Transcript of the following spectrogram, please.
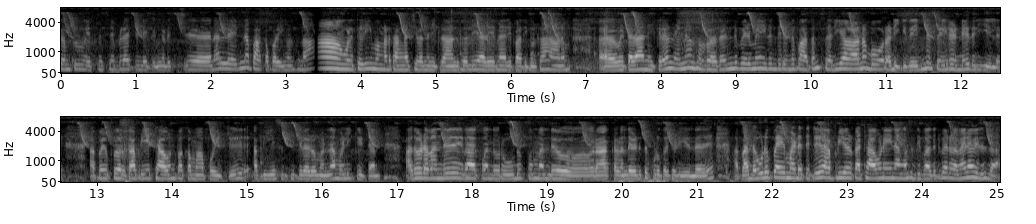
வெல்கம் டு எஸ்எஸ்ஏ பிளாக் இன்னைக்கு எங்களோட நல்ல என்ன பார்க்க போறீங்கன்னு சொன்னா ஆ உங்களுக்கு தெரியும் உங்களோட தங்கச்சி வந்து நிற்கிறான்னு சொல்லி அதே மாதிரி பார்த்தீங்கன்னா நானும் வீட்டை தான் நிற்கிறேன் என்னன்னு சொல்றது ரெண்டு பேருமே இருந்து இருந்து பார்த்தோம் சரியான போர் அடிக்குது. என்ன செய்யறேன்னே தெரியல. அப்போ இப்போ இருக்க அப்படியே டவுன் பக்கமாக போயிட்டு அப்படியே சுற்றிட்டு வருவோம்னு தான் வெளிக்கிட்டேன். அதோட வந்து இவாக்கு வந்து ஒரு உடுப்பும் வந்து ஒரு ஆக்கள் வந்து எடுத்து கொடுக்க சொல்லியிருந்தது. அப்போ அந்த உடுப்பையும் எடுத்துட்டு அப்படியே ஒரு டவுனையும் நாங்கள் சுற்றி பார்த்துட்டு வருவோம். வேணா இதுதான்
